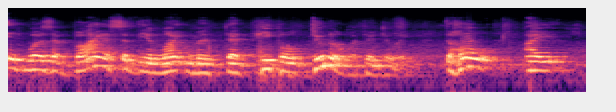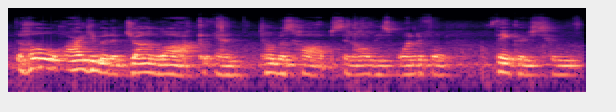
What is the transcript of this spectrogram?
it was a bias of the Enlightenment that people do know what they're doing. The whole I. The whole argument of John Locke and Thomas Hobbes and all these wonderful thinkers who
